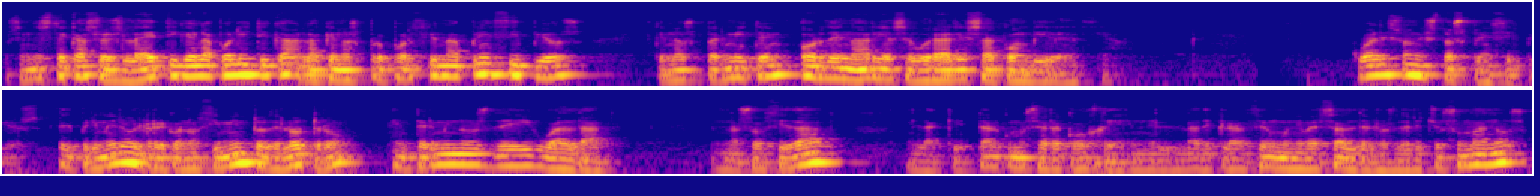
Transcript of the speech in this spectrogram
Pues en este caso es la ética y la política la que nos proporciona principios que nos permiten ordenar y asegurar esa convivencia. ¿Cuáles son estos principios? El primero, el reconocimiento del otro en términos de igualdad. Una sociedad en la que, tal como se recoge en la Declaración Universal de los Derechos Humanos,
